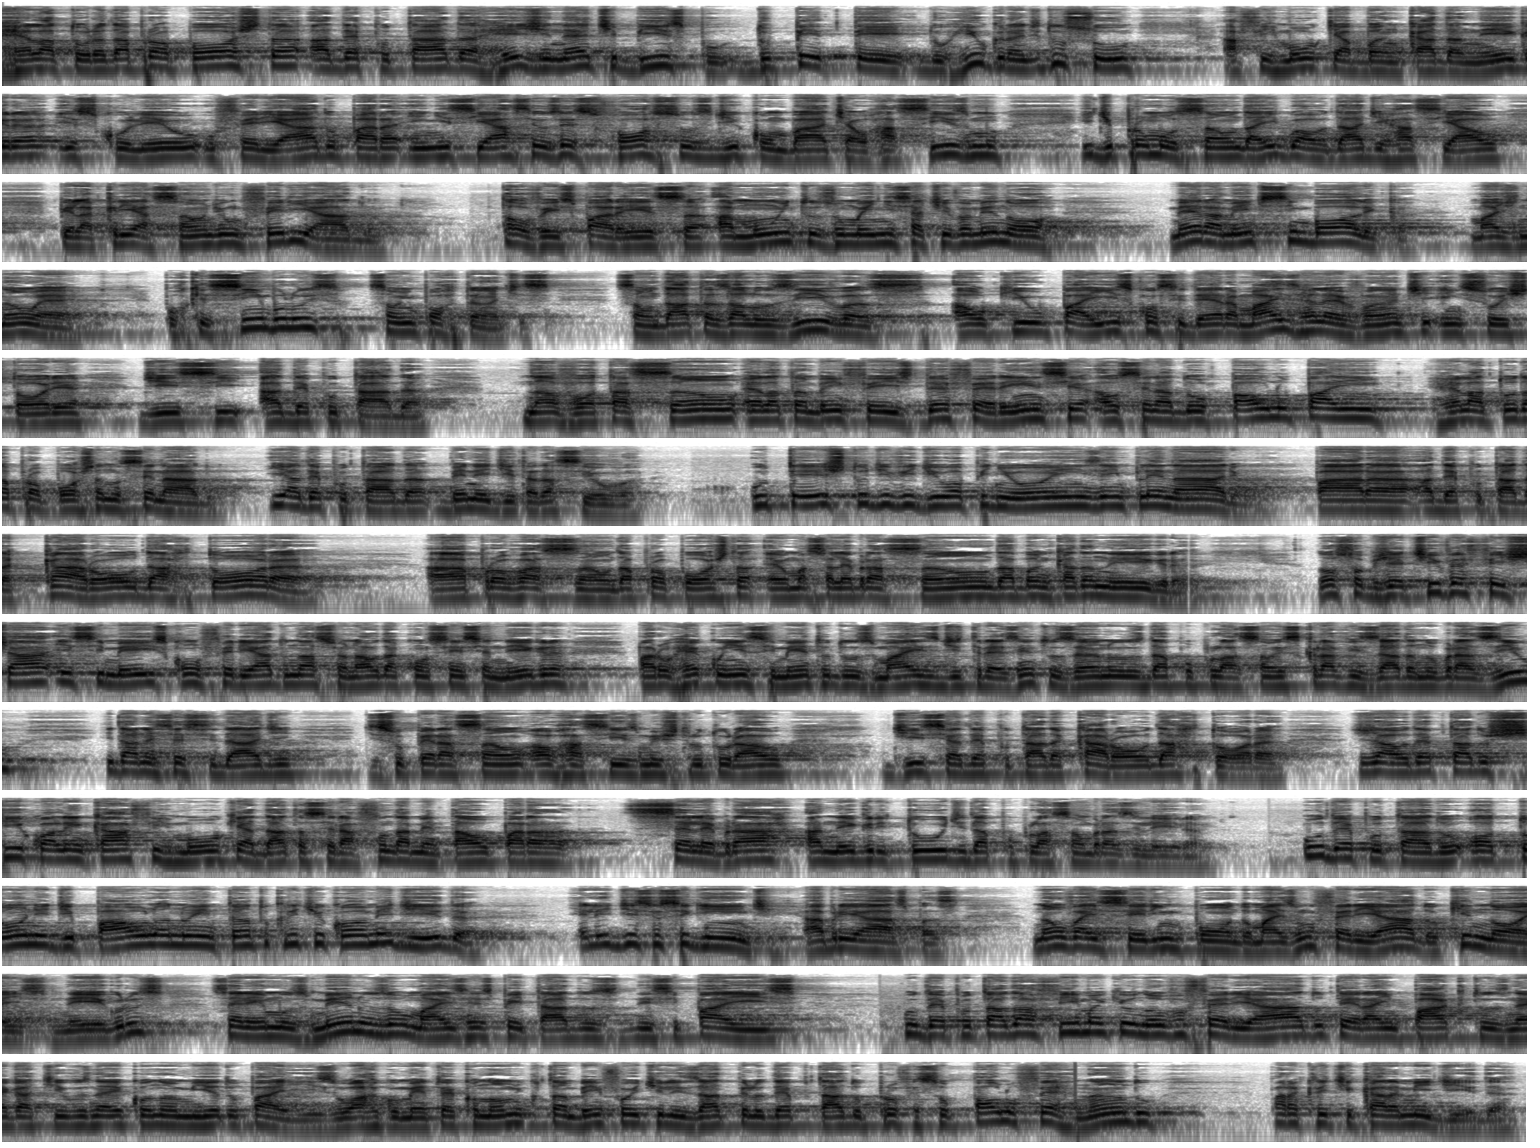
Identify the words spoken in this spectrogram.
Relatora da proposta, a deputada Reginete Bispo, do PT do Rio Grande do Sul, afirmou que a bancada negra escolheu o feriado para iniciar seus esforços de combate ao racismo e de promoção da igualdade racial pela criação de um feriado. Talvez pareça a muitos uma iniciativa menor, meramente simbólica, mas não é, porque símbolos são importantes. São datas alusivas ao que o país considera mais relevante em sua história, disse a deputada. Na votação, ela também fez deferência ao senador Paulo Paim, relator da proposta no Senado, e à deputada Benedita da Silva. O texto dividiu opiniões em plenário. Para a deputada Carol D'Artora, a aprovação da proposta é uma celebração da bancada negra. Nosso objetivo é fechar esse mês com o Feriado Nacional da Consciência Negra para o reconhecimento dos mais de 300 anos da população escravizada no Brasil e da necessidade de superação ao racismo estrutural, disse a deputada Carol D'Artora. Já o deputado Chico Alencar afirmou que a data será fundamental para celebrar a negritude da população brasileira. O deputado Otone de Paula, no entanto, criticou a medida. Ele disse o seguinte, abre aspas, não vai ser impondo mais um feriado que nós, negros, seremos menos ou mais respeitados nesse país. O deputado afirma que o novo feriado terá impactos negativos na economia do país. O argumento econômico também foi utilizado pelo deputado professor Paulo Fernando para criticar a medida.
